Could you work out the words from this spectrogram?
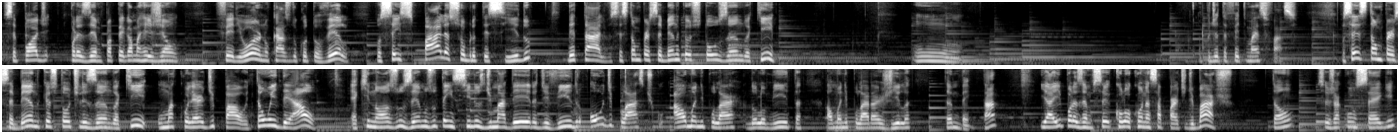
Você pode, por exemplo, para pegar uma região inferior, no caso do cotovelo, você espalha sobre o tecido. Detalhe, vocês estão percebendo que eu estou usando aqui um. Eu podia ter feito mais fácil. Vocês estão percebendo que eu estou utilizando aqui uma colher de pau. Então, o ideal é que nós usemos utensílios de madeira, de vidro ou de plástico ao manipular a dolomita, ao manipular a argila também, tá? E aí, por exemplo, você colocou nessa parte de baixo, então você já consegue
